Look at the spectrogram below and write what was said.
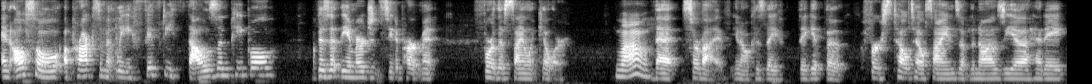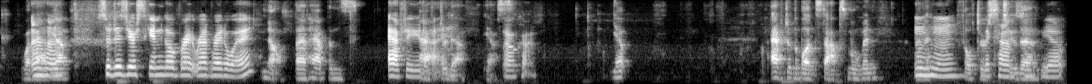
And also, approximately 50,000 people visit the emergency department for the silent killer wow. that survive, you know, because they, they get the first telltale signs of the nausea, headache, what Uh-huh. you. So does your skin go bright red right away No, that happens after you after die? death. Yes. Okay. Yep. After the blood stops moving. and it Mm-hmm. filters to the Yep.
